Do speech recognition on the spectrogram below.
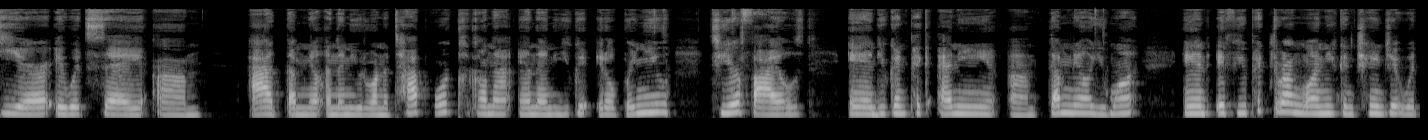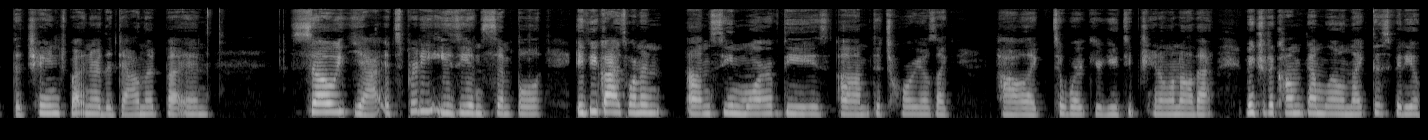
here, it would say um, add thumbnail and then you would want to tap or click on that and then you could it'll bring you to your files and you can pick any um, thumbnail you want and if you pick the wrong one you can change it with the change button or the download button. So yeah it's pretty easy and simple. If you guys want to um, see more of these um, tutorials like how like to work your YouTube channel and all that make sure to comment down below and like this video.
